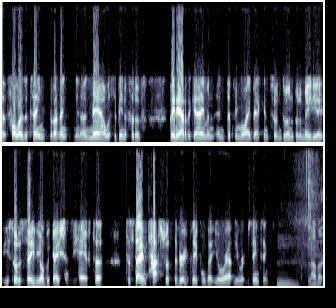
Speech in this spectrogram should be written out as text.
that follow the team. But I think you know now with the benefit of being out of the game and, and dipping my way back into and doing a bit of media, you sort of see the obligations you have to to stay in touch with the very people that you're out there representing. Mm, love it.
